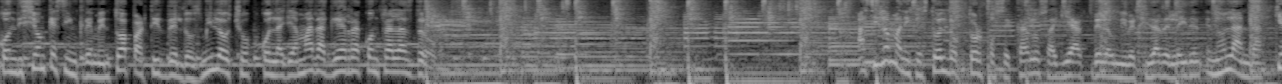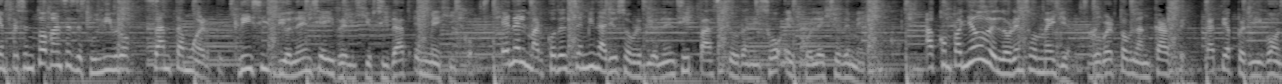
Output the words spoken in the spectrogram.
condición que se incrementó a partir del 2008 con la llamada guerra contra las drogas. Así lo manifestó el doctor José Carlos Aguiar de la Universidad de Leiden en Holanda, quien presentó avances de su libro Santa Muerte, Crisis, Violencia y Religiosidad en México, en el marco del seminario sobre violencia y paz que organizó el Colegio de México. Acompañado de Lorenzo Meyer, Roberto Blancarte, Katia Perdigón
